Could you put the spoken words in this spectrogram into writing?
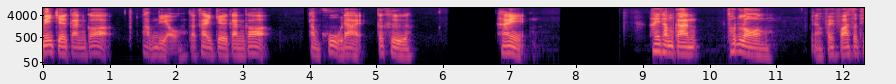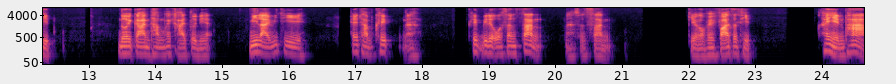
ไม่เจอกันก็ทำเดี่ยว ถ้าใครเจอกันก็ทำคู่ได้ก็คือ ให้ ให้ทำการทดลองไฟฟ้าสถิต โดยการทำคล้ายๆตัวนี้ มีหลายวิธีให้ทำคลิปนะคลิปวิดีโอสั้นๆนะสั้นๆ เกี่ยวกับไฟฟ้าสถิต ให้เห็นภาพ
